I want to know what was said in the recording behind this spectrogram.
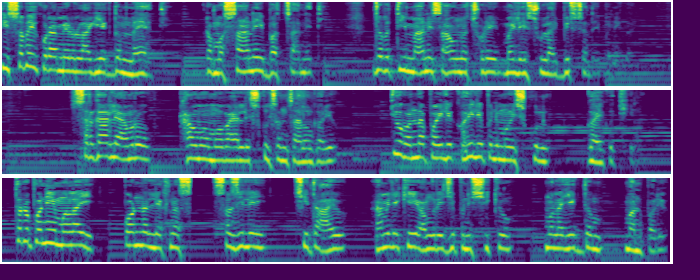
ती सबै कुरा मेरो लागि एकदम नयाँ थिए र म सानै बच्चा नै थिएँ। जब ती मानिस आउन छोडे मैले यसुलाई बिर्सँदै पनि गएँ। सरकारले हाम्रो ठाउँमा मोबाइल स्कुल सञ्चालन गर्यो। त्योभन्दा पहिले कहिले पनि म स्कुल गएको थिइनँ। तर पनि मलाई पढ्न लेख्न सजिलैसित आयो। हामीले केही अङ्ग्रेजी पनि सिक्यौँ। मलाई एकदम मन पर्यो।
